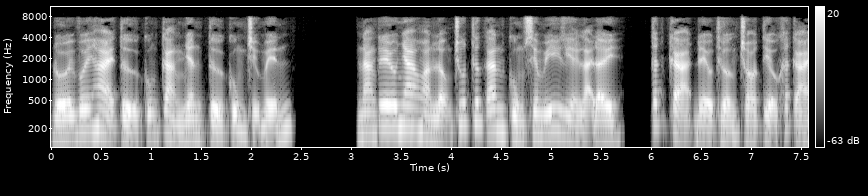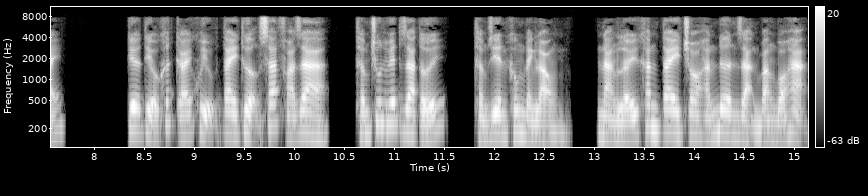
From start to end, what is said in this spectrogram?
đối với hải tử cũng càng nhân tử cùng chịu mến. Nàng kêu nha hoàn lộng chút thức ăn cùng xiêm y gì lại đây, tất cả đều thưởng cho tiểu khất cái. Kia tiểu khất cái khuỵu tay thượng sát phá ra, thấm chút huyết ra tới, thẩm diên không đành lòng, nàng lấy khăn tay cho hắn đơn giản băng bó hạ.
